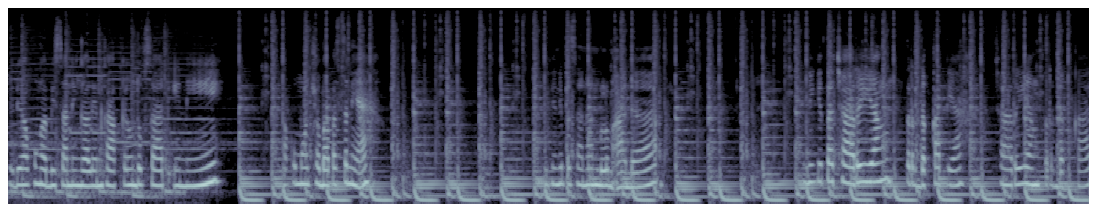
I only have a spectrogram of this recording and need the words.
Jadi aku nggak bisa ninggalin kakek untuk saat ini. Aku mau coba pesen ya. Di sini pesanan belum ada. Ini kita cari yang terdekat ya. Cari yang terdekat.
